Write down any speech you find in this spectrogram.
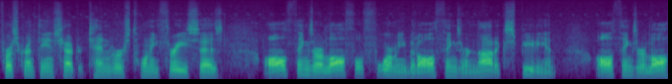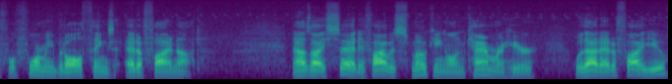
1 Corinthians chapter 10 verse 23 says, all things are lawful for me, but all things are not expedient. All things are lawful for me, but all things edify not. Now, as I said, if I was smoking on camera here, would that edify you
